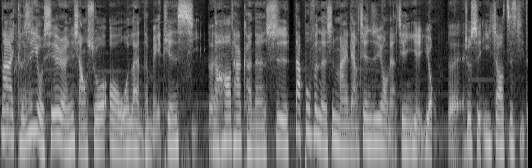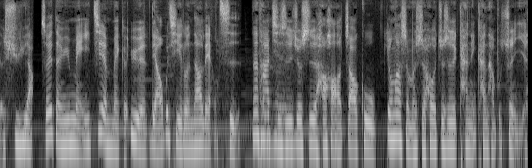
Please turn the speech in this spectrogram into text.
那可是有些人想说，哦，我懒得每天洗，然后他可能是大部分的是买两件日用，两件夜用。对，就是依照自己的需要，所以等于每一件每个月了不起轮到两次。那他其实就是好好照顾，用到什么时候就是看你看他不顺眼。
